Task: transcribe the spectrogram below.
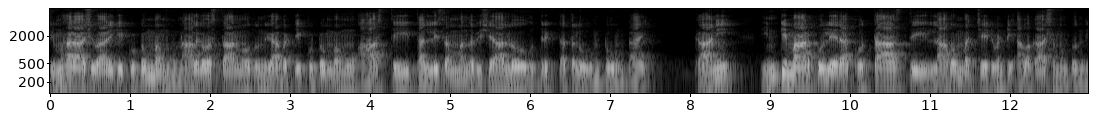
సింహరాశి వారికి కుటుంబము నాలుగవ స్థానం అవుతుంది కాబట్టి కుటుంబము ఆస్తి తల్లి సంబంధ విషయాల్లో ఉద్రిక్తతలు ఉంటూ ఉంటాయి. కానీ ఇంటి మార్పు లేదా కొత్త ఆస్తి లాభం వచ్చేటువంటి అవకాశం ఉంటుంది.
